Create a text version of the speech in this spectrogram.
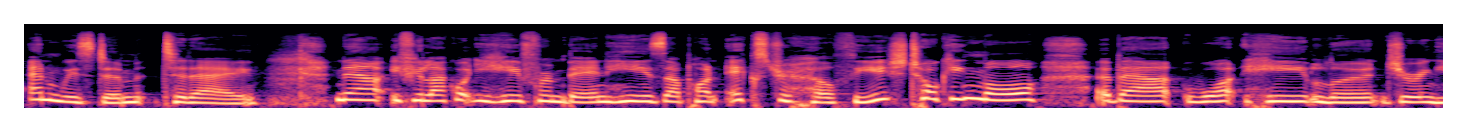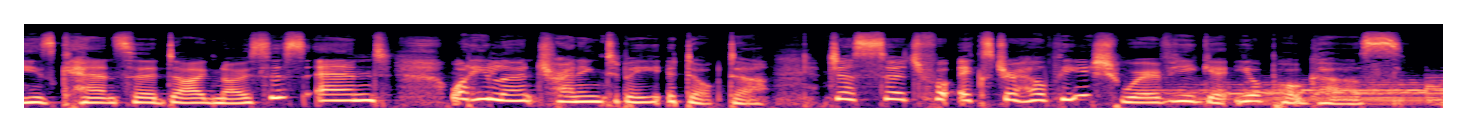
and wisdom today. Now, if you like what you hear from Ben, he is up on Extra Healthy ish, talking more about what he learnt during his cancer diagnosis and what he learnt training to be a doctor. Just search for Extra Healthy ish wherever you get your podcasts.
